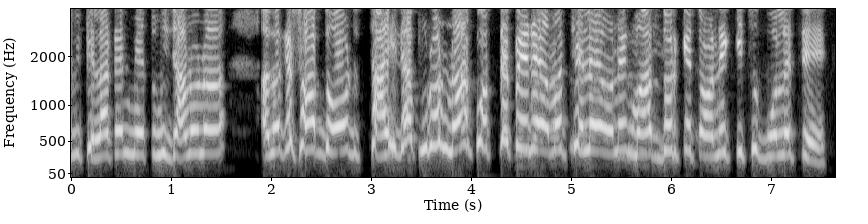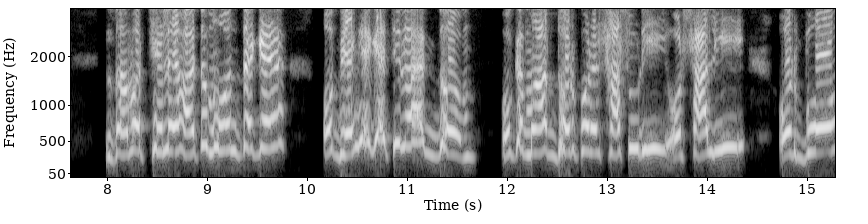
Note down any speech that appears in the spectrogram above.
আমি ফ্ল্যাটের মেয়ে তুমি জানো না। আমাকে সব ওর চাহিদা পূরণ না করতে পেরে আমার ছেলে অনেক মারধর খেয়েছে, অনেক কিছু বলেছে। কিন্তু আমার ছেলে হয়তো মন থেকে ও ভেঙে গেছিল একদম। ওকে মারধর করে শাশুড়ি, ওর শালি, ওর বউ,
